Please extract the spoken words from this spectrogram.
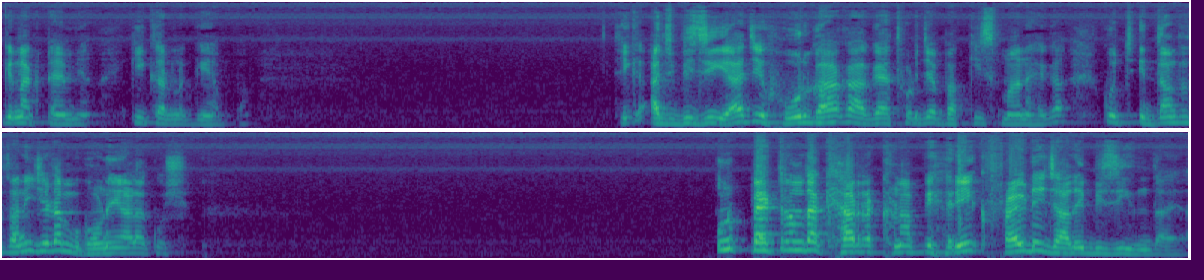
ਕਿੰਨਾ ਟਾਈਮ ਆ? ਕੀ ਕਰਨ ਲੱਗੇ ਆਪਾਂ? ਠੀਕ ਹੈ? ਅੱਜ ਬਿਜ਼ੀ ਆ, ਜੇ ਹੋਰ ਗਾਹਕ ਆ ਗਿਆ ਥੋੜਾ ਜਿਹਾ ਬਾਕੀ ਸਮਾਨ ਹੈਗਾ। ਕੁਝ ਇਦਾਂ ਦਾ ਤਾਂ ਨਹੀਂ ਜਿਹੜਾ ਮਗਾਉਣੇ ਵਾਲਾ ਕੁਝ ਉਹਨੂੰ ਪੈਟਰਨ ਦਾ ਖਿਆਲ ਰੱਖਣਾ ਪਈ ਹਰੇਕ ਫਰਾਈਡੇ ਜ਼ਿਆਦਾ ਬਿਜ਼ੀ ਹੁੰਦਾ ਆ।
